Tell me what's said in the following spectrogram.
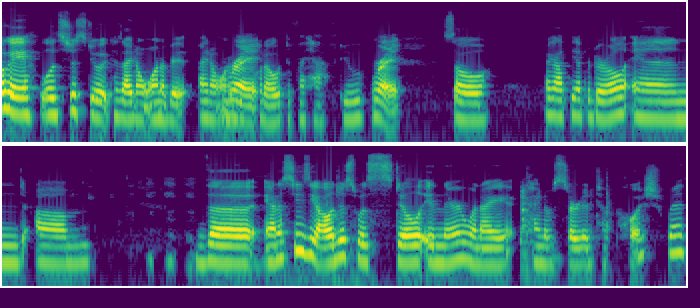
Okay, let's just do it because I don't want to be, I don't want to be put out if I have to. right. So I got the epidural, and um, the anesthesiologist was still in there when I kind of started to push with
